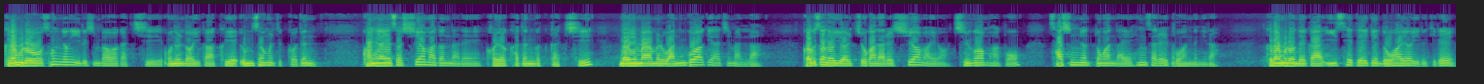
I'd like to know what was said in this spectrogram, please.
그러므로 성령이 이르신 바와 같이 오늘 너희가 그의 음성을 듣거든 광야에서 시험하던 날에 거역하던 것 같이 너희 마음을 완고하게 하지 말라. 거기서 너희 열조가 나를 시험하여 증엄하고 40년 동안 나의 행사를 보았느니라. 그러므로 내가 이 세대에게 노하여 이르기를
